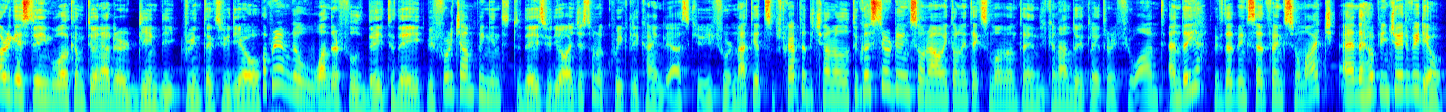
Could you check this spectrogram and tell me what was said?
How are you guys doing? Welcome to another D&D Green Text video. Hope you're having a wonderful day today. Before jumping into today's video, I just want to quickly kindly ask you if you're not yet subscribed to the channel to consider doing so now. It only takes a moment and you can undo it later if you want. And uh, yeah, with that being said, thanks so much and I hope you enjoyed the video.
